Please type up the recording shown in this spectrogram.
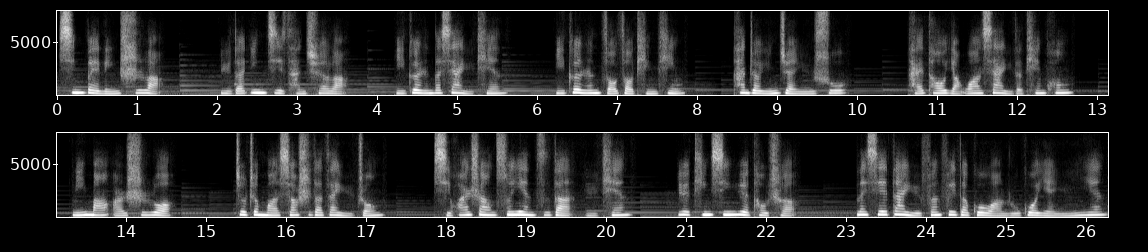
心被淋湿了，雨的印记残缺了。一个人的下雨天，一个人走走停停，看着云卷云舒，抬头仰望下雨的天空，迷茫而失落，就这么消失的在雨中。喜欢上孙燕姿的《雨天》，越听心越透彻。那些大雨纷飞的过往，如过眼云烟。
